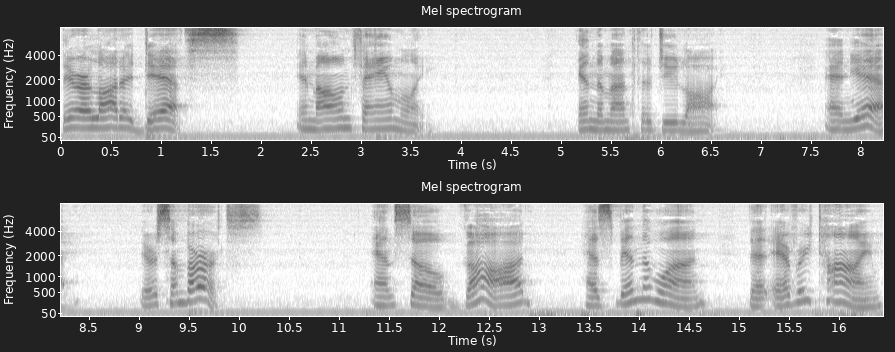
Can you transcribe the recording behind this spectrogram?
there are a lot of deaths in my own family in the month of July. And yet, there are some births. And so, God has been the one that every time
